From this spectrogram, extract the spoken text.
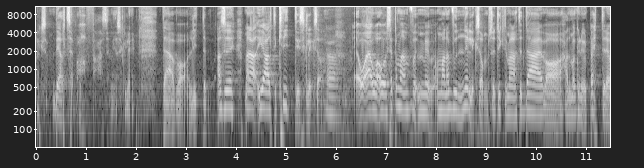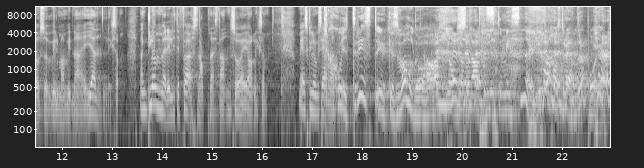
Liksom. Det är alltid såhär, oh, fasen, jag skulle... Det här var lite... Alltså, man, är- jag är alltid kritisk liksom. Ja. Och, och, oavsett om man, om man har vunnit liksom, så tyckte man att det där var, hade man kunnat gjort bättre och så vill man vinna igen. Liksom. Man glömmer det lite för snabbt nästan. Så är jag. Liksom. Men jag skulle nog säga Madrid. Skittrist yrkesval då att ha ett jobb där man alltid lite missnöjd. Det där måste du ändra på. Det.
